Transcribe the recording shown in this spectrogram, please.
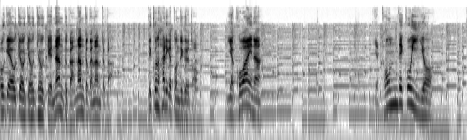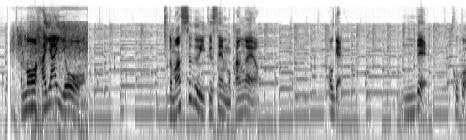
オッケーオッケーオッケーオッケーオッケー。なんとか、なんとか、なんとか。で、この針が飛んでくると。いや、怖いな。いや、飛んでこいよ。もう、早いよ。ちょっとまっすぐ行く線も考えよう。オッケー。んで、ここ。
